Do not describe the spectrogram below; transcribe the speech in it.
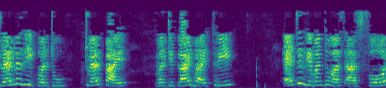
12 is equal to 12 pi multiplied by 3. H is given to us as 4.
